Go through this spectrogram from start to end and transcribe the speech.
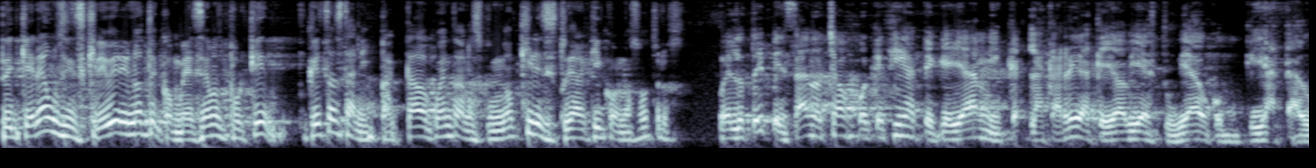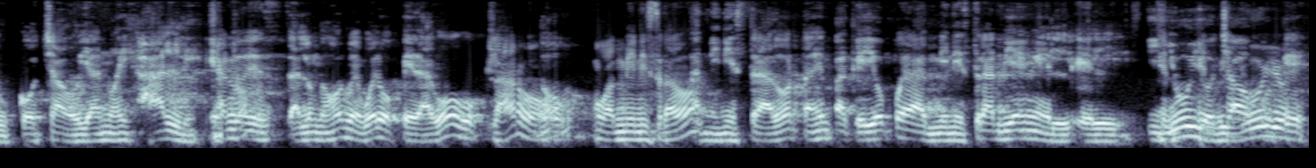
te queremos inscribir y no te convencemos. ¿Por qué, por qué estás tan impactado? Cuéntanos, ¿no quieres estudiar aquí con nosotros? Pues lo estoy pensando, chavo, porque fíjate que ya mi la carrera que yo había estudiado como que ya caducó, chavo, ya no hay jale. Ya no. Entonces, a lo mejor me vuelvo pedagogo. Claro. ¿no? ¿O administrador? Administrador también para que yo pueda administrar bien el, el chavo. billuyo. Porque,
